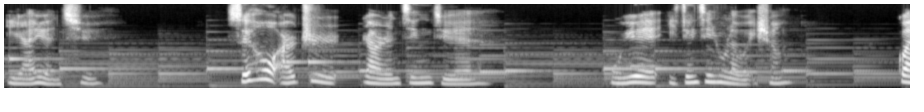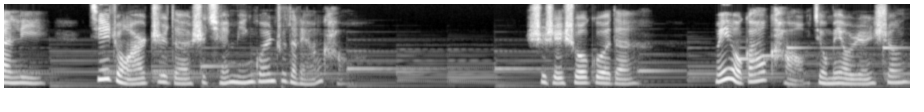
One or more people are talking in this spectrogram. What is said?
已然远去。随后而至，让人惊觉，五月已经进入了尾声。惯例接踵而至的是全民关注的两考。是谁说过的？没有高考就没有人生，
